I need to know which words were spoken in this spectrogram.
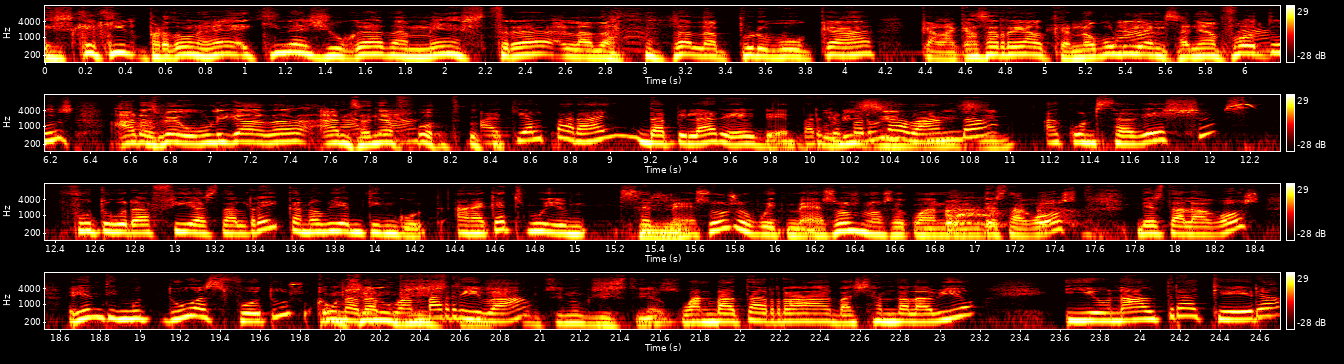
És que, quin, perdona, eh? quina jugada mestra la de, la de provocar que la Casa Real, que no volia Clar, ensenyar clar, fotos, ara es veu obligada a ensenyar Clar, fotos. Aquí al parany de Pilar Eire, perquè per Boníssim, una banda boníssim. aconsegueixes fotografies del rei que no havíem tingut. En aquests 8, 7 sí. mesos o 8 mesos, no sé quan, des d'agost, des de l'agost, havíem tingut dues fotos, Com una si de no quan va existís, arribar, com si no existís. quan va aterrar baixant de l'avió, i una altra que era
